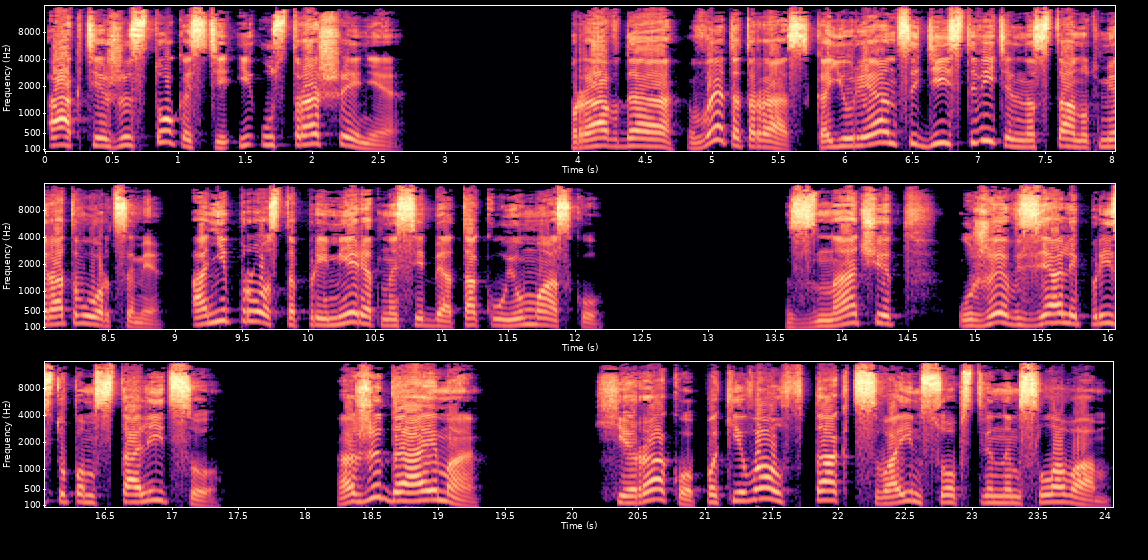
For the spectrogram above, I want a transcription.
акте жестокости и устрашения. Правда, в этот раз каюрианцы действительно станут миротворцами, а не просто примерят на себя такую маску. Значит, уже взяли приступом столицу. Ожидаемо. Херако покивал в такт своим собственным словам,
